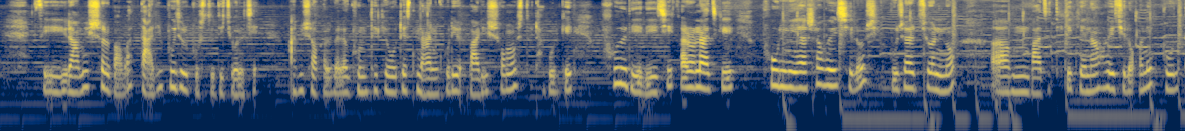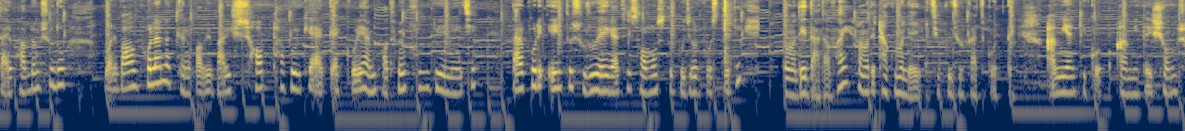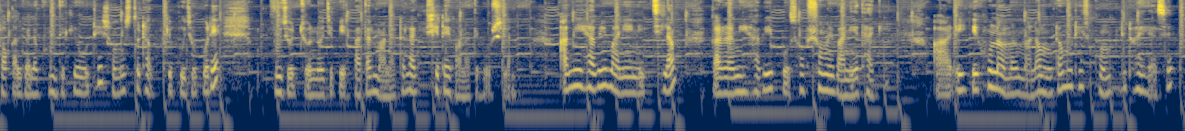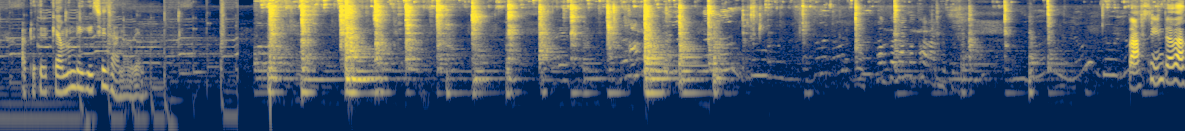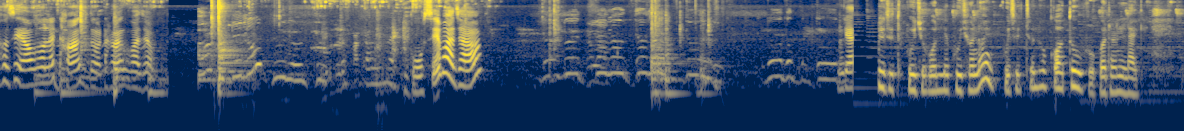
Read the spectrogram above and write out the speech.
সেই রামেশ্বর বাবা তারই পুজোর প্রস্তুতি চলছে। আমি সকালবেলা ঘুম থেকে উঠে স্নান করে বাড়ির সমস্ত ঠাকুরকে ফুল দিয়ে দিয়েছি। কারণ আজকে ফুল নিয়ে আসা হয়েছিল শিব পূজার জন্য। বাজার থেকে কেনা হয়েছিল অনেক ফুল, তাই ভাবলাম শুধু মানে বাবা ভোলানাথ কেন পাবে? বাড়ির সব ঠাকুরকে এক এক করে আমি প্রথমে ফুল দিয়ে নিয়েছি। তারপরে এই তো শুরু হয়ে গেছে সমস্ত পুজোর প্রস্তুতি। আমাদের দাদা ভাই আমাদের ঠাকুমা লেগে গেছে পুজোর কাজ করতে। আমি আর কি করব? আমি তাই সম, সকালবেলা ঘুম থেকে উঠে সমস্ত ঠাকুরকে পুজো করে পুজোর জন্য যে বেলপাতার মালাটা লাগে সেটাই বানাতে বসলাম। আমি এভাবেই বানিয়ে নিচ্ছিলাম কারণ আমি এভাবেই সবসময় বানিয়ে থাকি। আর এই দেখুন আমার মালা মোটামুটি কমপ্লিট হয়ে গেছে। আপনাদের কেমন লেগেছে জানাবেন। তার সিনটা দেখো, সে বলে, ঢাক দো, ঢাক বাজাও। বসে বাজাও। শুধু তো পুজো করলে পুজো নয়, পুজোর জন্য কত উপকরণ লাগে।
